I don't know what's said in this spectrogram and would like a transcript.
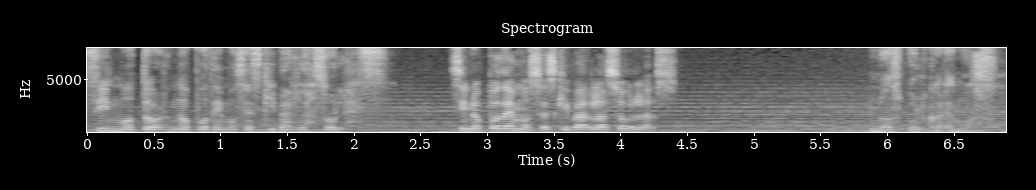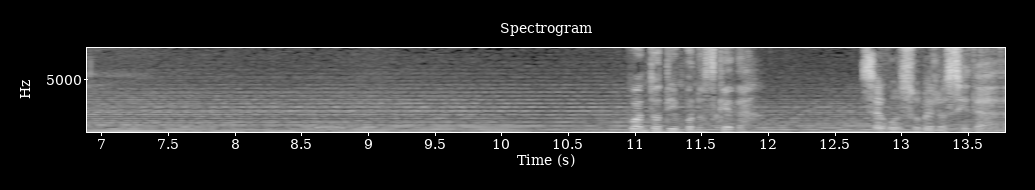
Sin motor no podemos esquivar las olas. Si no podemos esquivar las olas, Nos volcaremos. ¿Cuánto tiempo nos queda? Según su velocidad,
